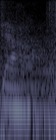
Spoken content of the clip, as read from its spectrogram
down.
